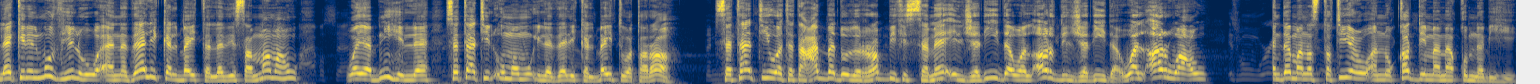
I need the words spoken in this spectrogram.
لكن المذهل هو أن ذلك البيت الذي صممه ويبنيه الله ستأتي الأمم إلى ذلك البيت وتراه. ستأتي وتتعبد للرب في السماء الجديدة والأرض الجديدة والأروع عندما نستطيع أن نقدم ما قمنا به.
